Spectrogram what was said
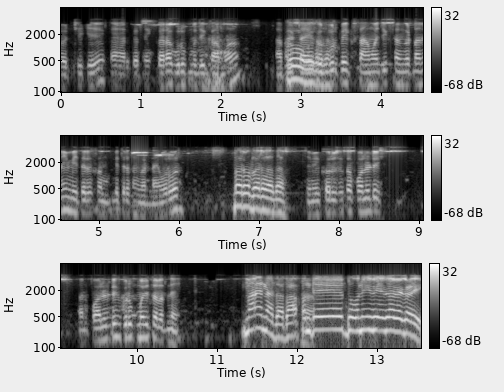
बर ठीक आहे. काय हरकत नाही. करा ग्रुपमध्ये कामं. आपले हो, टायगर. ग्रुप एक सामाजिक संघटना आणि मित्र सं- मित्र संघटना आहे बरोबर? बरोबर दादा. तुम्ही करू शकता पॉलिटिक्स आणि पॉलिटिक्स ग्रुपमध्ये चालत नाही. नाही ना दादा आपण ते दोन्ही वेगळे वेगळे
